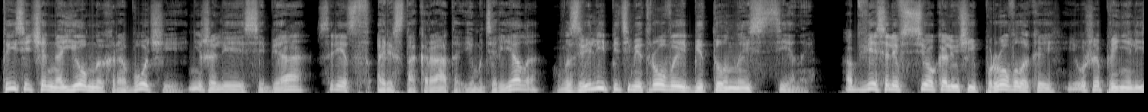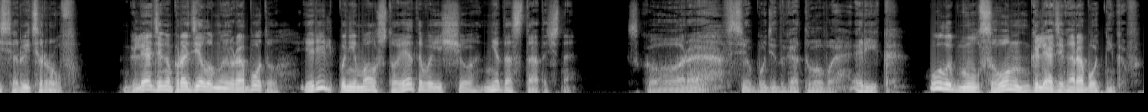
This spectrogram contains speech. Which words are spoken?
тысяча наемных рабочих, не жалея себя, средств аристократа и материала, возвели пятиметровые бетонные стены, обвесили все колючей проволокой и уже принялись рыть ров. Глядя на проделанную работу, Ириль понимал, что этого еще недостаточно. «Скоро все будет готово, Рик», — улыбнулся он, глядя на работников.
